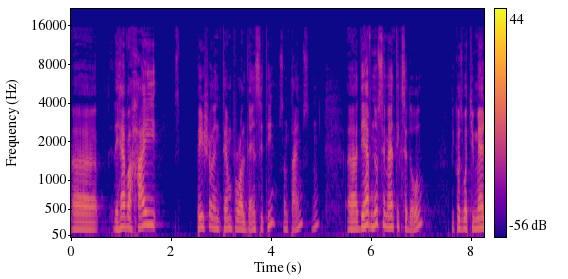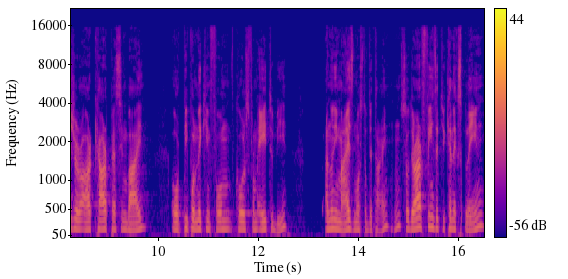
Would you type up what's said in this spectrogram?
uh, they have a high spatial and temporal density sometimes. Mm? they have no semantics at all, because what you measure are car passing by or people making phone calls from A to B anonymized most of the time. Mm? So there are things that you can explain.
